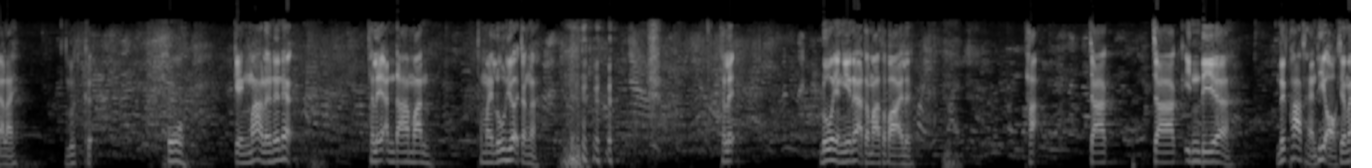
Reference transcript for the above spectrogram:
อะไรรู้เคยโอ้เก่งมากเลยนะเนี่ย ทะเลอันดามันทำไมรู้เยอะจังอะทะเลรู้อย่างนี้นะอาตมาสบายเลยจากจากอินเดียนึกภาพแผนที่ออกใช่ไหม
